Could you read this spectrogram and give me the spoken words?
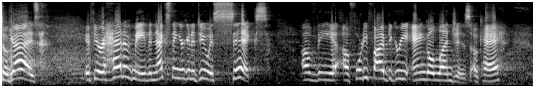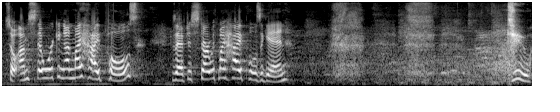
So guys, if you're ahead of me, the next thing you're gonna do is six of the uh, 45 degree angle lunges, okay? So I'm still working on my high pulls because I have to start with my high pulls again. Two,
